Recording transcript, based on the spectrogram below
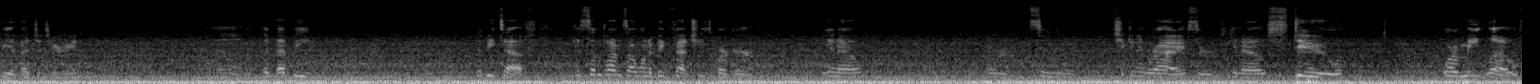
be a vegetarian. Um, but that'd be that'd be tough. Because sometimes I want a big fat cheeseburger, you know, or some chicken and rice or, you know, stew or a meatloaf,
